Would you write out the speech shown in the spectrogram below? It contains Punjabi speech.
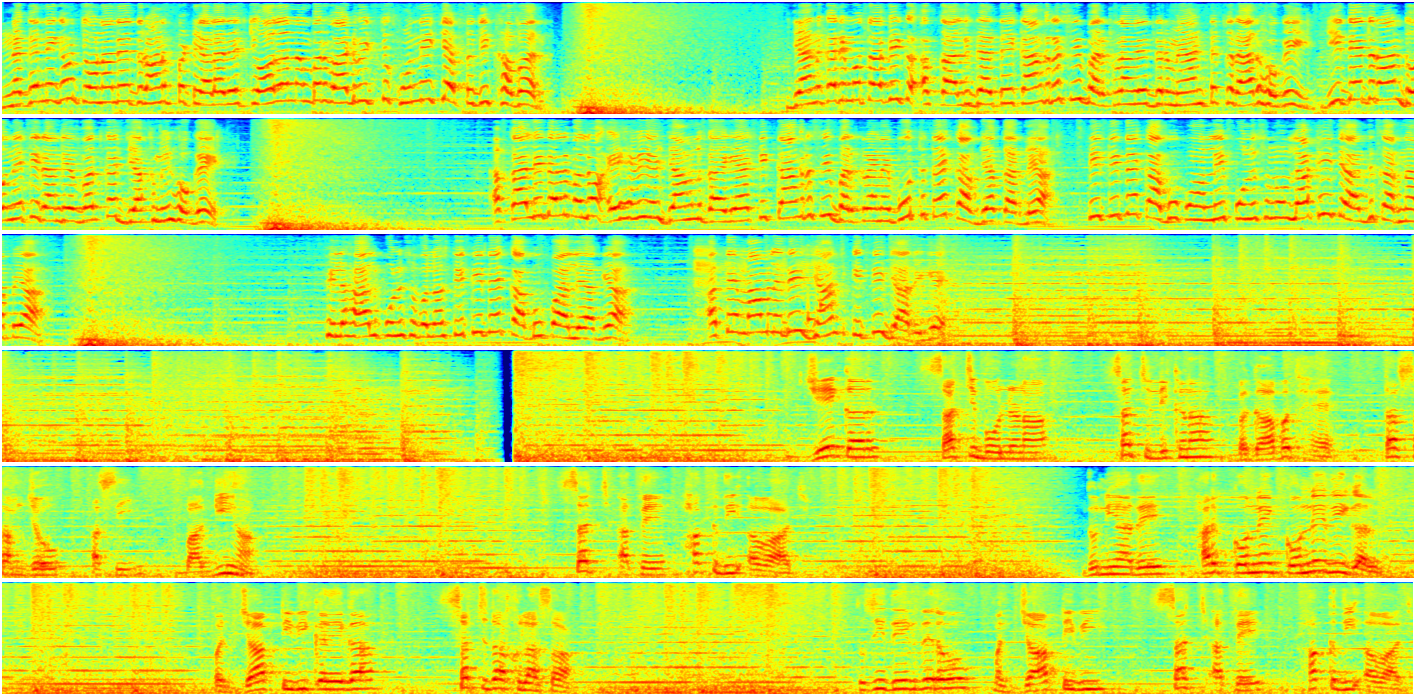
ਨਗਰ ਨਿਗਮ ਚੋਣਾਂ ਦੇ ਦੌਰਾਨ ਪਟਿਆਲਾ ਦੇ 14 ਨੰਬਰ ਵਾਰਡ ਵਿੱਚ ਖੂਨੀ ਝਪਟ ਦੀ ਖਬਰ। ਜਾਣਕਾਰੀ ਮੁਤਾਬਿਕ ਅਕਾਲੀ ਦਲ ਤੇ ਕਾਂਗਰਸੀ ਵਰਕਰਾਂ ਦੇ ਦਰਮਿਆਨ ਟਕਰਾਰ ਹੋ ਗਈ ਜਿਸ ਦੇ ਦੌਰਾਨ ਦੋਨੇ ਧਿਰਾਂ ਦੇ ਵਰਕਰ ਜ਼ਖਮੀ ਹੋ ਗਏ। ਅਕਾਲੀ ਦਲ ਵੱਲੋਂ ਇਹ ਵੀ ਇਲਜ਼ਾਮ ਲਗਾਇਆ ਗਿਆ ਕਿ ਕਾਂਗਰਸੀ ਵਰਕਰਾਂ ਨੇ ਬੂਥ ਤੇ ਕਬਜ਼ਾ ਕਰ ਲਿਆ। ਸਥਿਤੀ ਤੇ ਕਾਬੂ ਪਾਉਣ ਲਈ ਪੁਲਿਸ ਨੂੰ ਲਾਠੀ ਚਾਰਜ ਕਰਨਾ ਪਿਆ। ਫਿਲਹਾਲ ਪੁਲਿਸ ਵੱਲੋਂ ਸਥਿਤੀ ਤੇ ਕਾਬੂ ਪਾ ਲਿਆ ਗਿਆ ਅਤੇ ਮਾਮਲੇ ਦੀ ਜਾਂਚ ਕੀਤੀ ਜਾ ਰਹੀ ਹੈ। ਜੇਕਰ ਸੱਚ ਬੋਲਣਾ, ਸੱਚ ਲਿਖਣਾ ਬਗਾਵਤ ਹੈ, ਤਾਂ ਸਮਝੋ ਅਸੀਂ ਬਾਗੀ ਹਾਂ। ਸੱਚ ਅਤੇ ਹੱਕ ਦੀ ਆਵਾਜ਼। ਦੁਨੀਆ ਦੇ ਹਰ ਕੋਨੇ-ਕੋਨੇ ਦੀ ਗੱਲ। ਪੰਜਾਬ ਟੀਵੀ ਕਰੇਗਾ ਸੱਚ ਦਾ ਖੁਲਾਸਾ। ਤੁਸੀਂ ਦੇਖਦੇ ਰਹੋ ਪੰਜਾਬ ਟੀਵੀ, ਸੱਚ ਅਤੇ ਹੱਕ ਦੀ ਆਵਾਜ਼।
